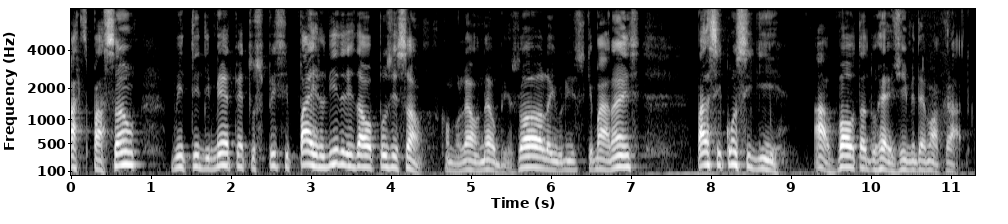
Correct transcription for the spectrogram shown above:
participação do entendimento entre os principais líderes da oposição, como Leonel Brizola e Ulisses Guimarães, para se conseguir a volta do regime democrático.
